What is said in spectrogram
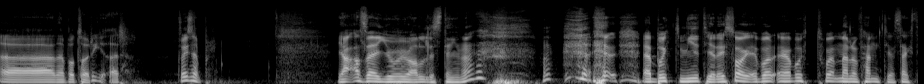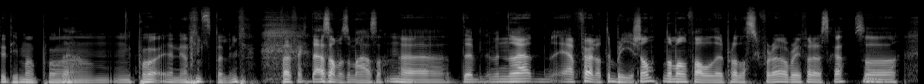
Uh, nede på torget der, for eksempel. Ja, altså, jeg gjorde jo alle disse tingene. jeg har brukt mye tid. Jeg, så, jeg, jeg har brukt tror jeg, mellom 50 og 60 timer på, Ja. um, på en gjennomspilling. Perfekt. Det er samme som meg, altså. Mm. Uh, det, jeg, føler at det blir sånn når man faller pladask for det og blir forelska. Så eh,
